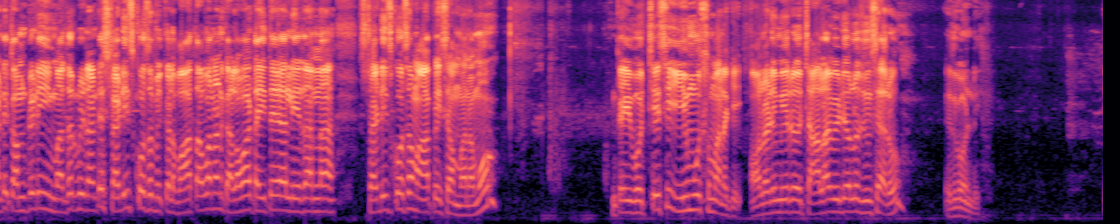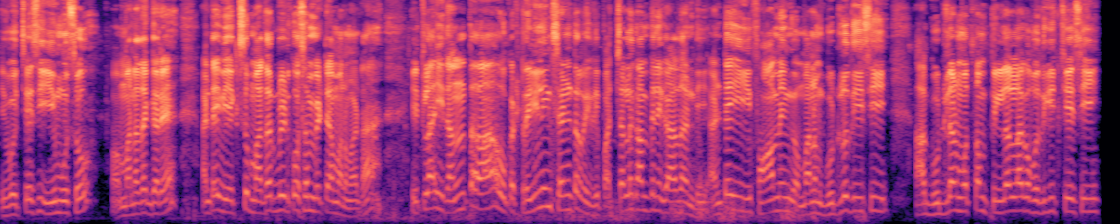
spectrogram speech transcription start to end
అంటే కంప్లీట్ ఈ మదర్ బ్రీడ్ అంటే స్టడీస్ కోసం ఇక్కడ వాతావరణానికి అలవాటు అవుతాయా లేదన్న స్టడీస్ కోసం ఆపేసాం మనము. ఇంకా ఇవి వచ్చేసి ఈ మూసు మనకి. ఆల్రెడీ మీరు చాలా వీడియోలో చూశారు. ఇదిగోండి. ఇవి వచ్చేసి ఈ మూసు. మన దగ్గరే. అంటే ఇవి ఎక్స్ మదర్ బ్రీడ్ కోసం పెట్టామన్నమాట. ఇట్లా ఇదంతా ఒక ట్రైనింగ్ సెంటర్ ఇది. పచ్చళ్ళ కంపెనీ కాదండి. అంటే ఈ ఫార్మింగ్ మనం గుడ్లు తీసి ఆ గుడ్లను మొత్తం పిల్లల్లాగా ఒదిగిచ్చేసి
